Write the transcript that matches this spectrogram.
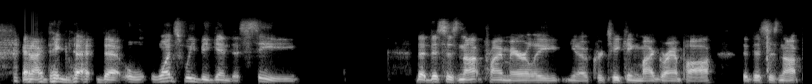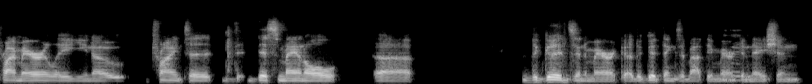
And I think that that once we begin to see that this is not primarily, you know, critiquing my grandpa, that this is not primarily, you know, trying to d- dismantle uh, the goods in America, the good things about the American mm-hmm. nation,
